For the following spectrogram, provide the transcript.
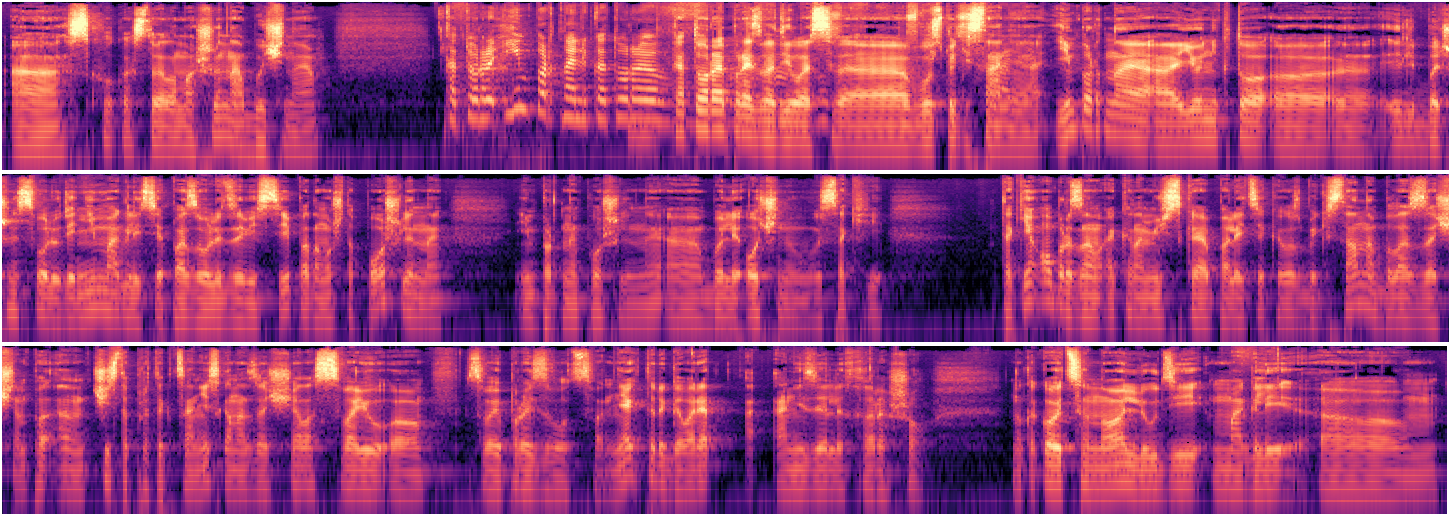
А, сколько стоила машина обычная? Которая импортная или которая... Которая производилась в, в, в Узбекистане. Импортная, а ее никто э, или большинство людей не могли себе позволить завести, потому что пошлины, импортные пошлины, э, были очень высоки. Таким образом, экономическая политика Узбекистана была защищена, э, чисто протекционистская, она защищала свою, э, свое производство. Некоторые говорят, а, они сделали хорошо, но какой ценой люди могли... Эм,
